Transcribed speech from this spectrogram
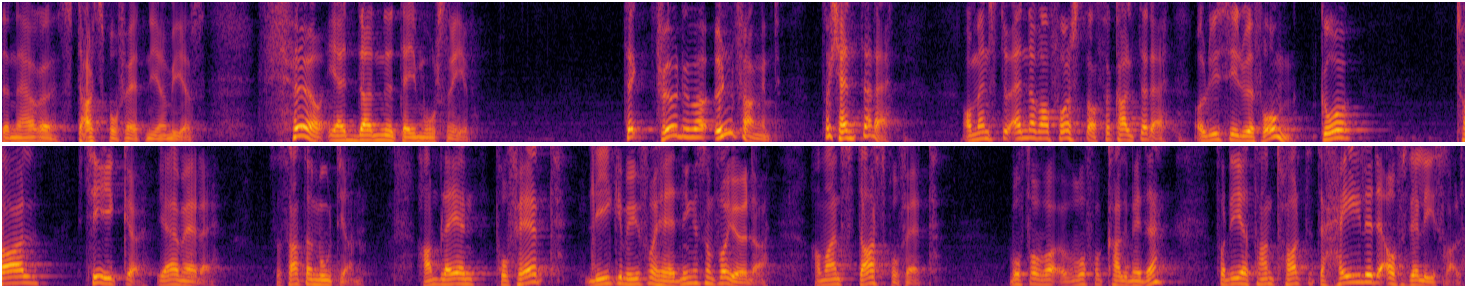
denne her statsprofeten Jeremias. Før jeg dannet deg i mors liv. Tenk, før du var unnfanget, så kjente jeg det. Og mens du ennå var foster, så kalte jeg det. Og du sier du er for ung. Gå, tal, ti ikke. Jeg er med deg. Så satt han mot igjen. Han ble en profet like mye for hedninger som for jøder. Han var en statsprofet. Hvorfor, hvorfor kaller vi det? Fordi han talte til hele det offisielle Israel.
